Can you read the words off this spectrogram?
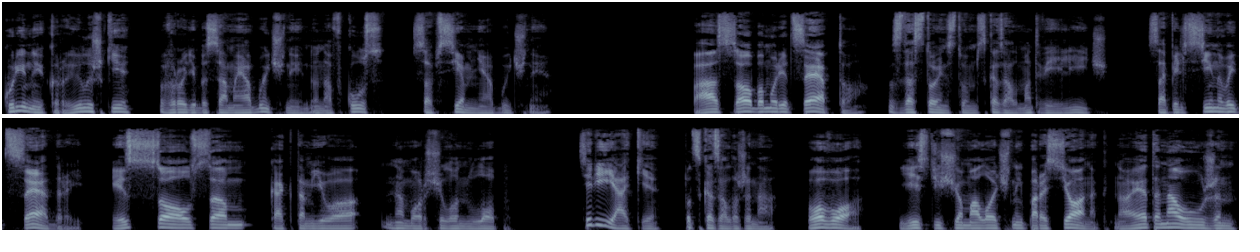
куриные крылышки, вроде бы самые обычные, но на вкус совсем необычные. «По особому рецепту», — с достоинством сказал Матвей Ильич, «с апельсиновой цедрой и с соусом, как там его, наморщил он лоб. «Терияки», — подсказала жена. «Во-во, есть еще молочный поросенок, но это на ужин,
